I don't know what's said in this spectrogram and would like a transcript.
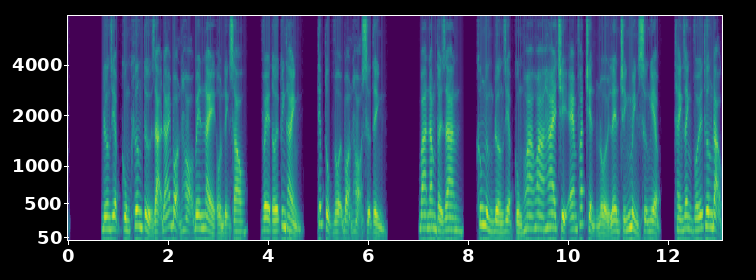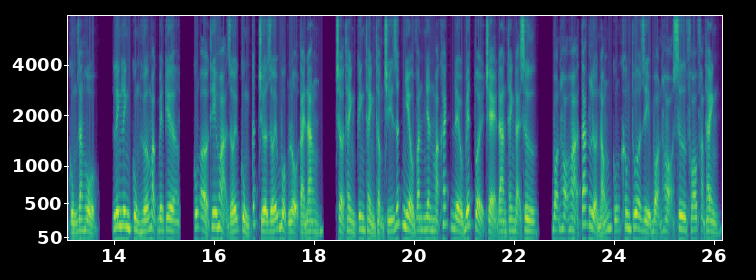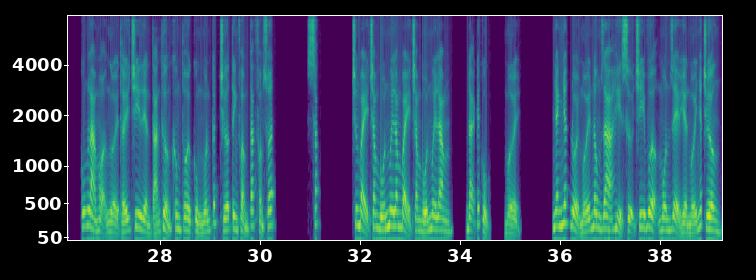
Đường Diệp cùng Khương Tử dạ đãi bọn họ bên này ổn định sau, về tới kinh thành, tiếp tục vội bọn họ sự tình. Ba năm thời gian, không ngừng đường Diệp cùng Hoa Hoa hai chị em phát triển nổi lên chính mình sự nghiệp, thành danh với thương đạo cùng giang hồ, Linh Linh cùng hứa mặc bên kia, cũng ở thi họa giới cùng cất chứa giới buộc lộ tài năng, trở thành kinh thành thậm chí rất nhiều văn nhân mặc khách đều biết tuổi trẻ đàn thanh đại sư, bọn họ họa tác lửa nóng cũng không thua gì bọn họ sư phó Phạm Thanh, cũng là mọi người thấy chi liền tán thưởng không thôi cùng muốn cất chứa tinh phẩm tác phẩm xuất. Sắc. Chương 745-745, Đại kết cục, 10. Nhanh nhất đổi mới nông gia hỉ sự chi vượng môn rể hiền mới nhất trương.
